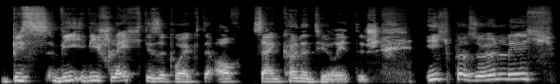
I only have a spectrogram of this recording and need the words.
bis, wie, wie schlecht diese Projekte auch sein können, theoretisch. Ich persönlich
